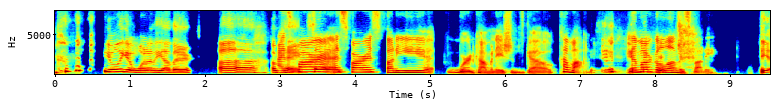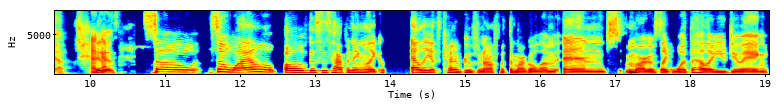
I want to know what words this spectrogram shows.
you only get one or the other. Uh okay. as far so- as far as funny word combinations go come on the Margolem is funny Yeah, okay it is. So so while all of this is happening, like Eliot's kind of goofing off with the Margolem, and Margot's like, "What the hell are you doing?"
